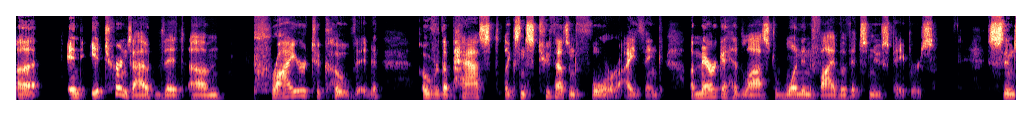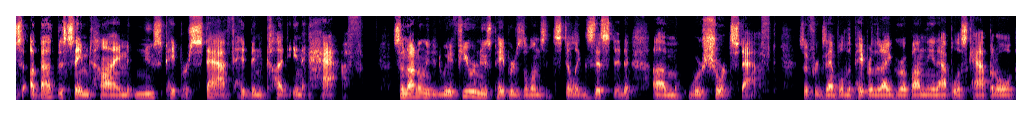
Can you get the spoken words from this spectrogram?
Uh, and it turns out that um, prior to covid over the past like since 2004 i think america had lost one in five of its newspapers. Since about the same time newspaper staff had been cut in half so not only did we have fewer newspapers, the ones that still existed um, were short staffed. So, for example, the paper that I grew up on, the Annapolis Capital,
